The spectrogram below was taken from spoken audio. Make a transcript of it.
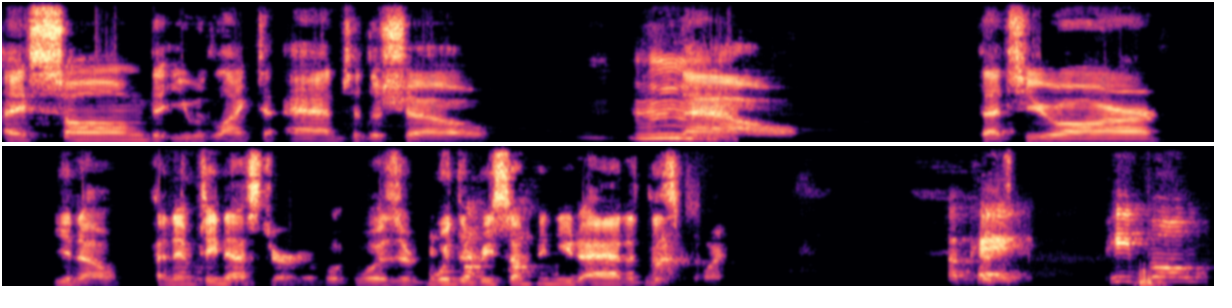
a song that you would like to add to the show Mm. now that you are, you know, an empty nester? Was there would there be something you'd add at this point? Okay, people,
